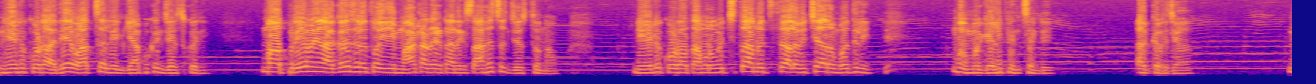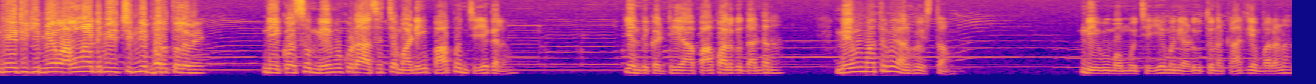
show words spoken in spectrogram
నేడు కూడా అదే వాత్సల్యం జ్ఞాపకం చేసుకొని మా ప్రియమైన అగ్రజులతో ఈ మాట్లాడటానికి సాహసం చేస్తున్నాం. నేడు కూడా తమరు ఉచిత అనుచితాల విచారం వదిలి మమ్మ గెలిపించండి. అగ్రజ నేటికి మేము అలనాటి మీ చిన్ని భరతులమే. నీకోసం మేము కూడా అసత్యమాడి పాపం చెయ్యగలం ఎందుకంటే ఆ పాపాలకు దండన మేము మాత్రమే అనుభవిస్తాం. నీవు మమ్ము చెయ్యమని అడుగుతున్న కార్యం వలన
